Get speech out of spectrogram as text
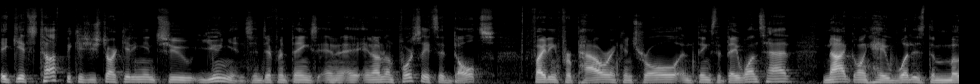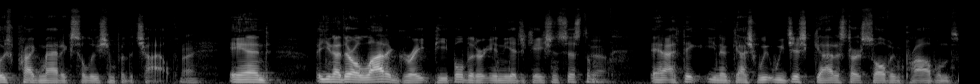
It gets tough because you start getting into unions and different things, and, and unfortunately, it's adults fighting for power and control and things that they once had, not going, "Hey, what is the most pragmatic solution for the child?" Right. And you know, there are a lot of great people that are in the education system. And I think, you know, gosh, we, we just got to start solving problems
